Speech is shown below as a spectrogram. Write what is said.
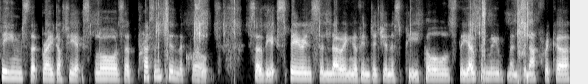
themes that Braidotti explores are present in the quilt. So the experience and knowing of indigenous peoples, the open movement in Africa,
